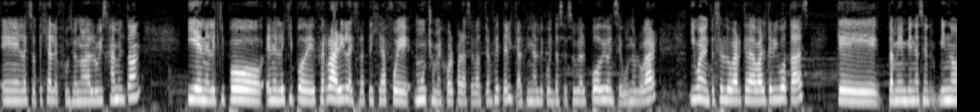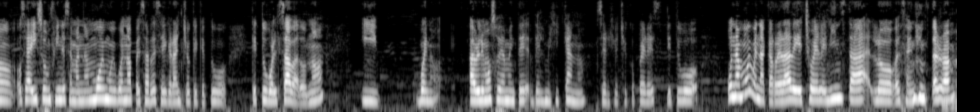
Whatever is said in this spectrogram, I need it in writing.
eh, la estrategia le funcionó a Lewis Hamilton y en el equipo en el equipo de Ferrari la estrategia fue mucho mejor para Sebastián Vettel, que al final de cuentas se sube al podio en segundo lugar y bueno, en tercer lugar queda Valtteri Bottas que también viene haciendo, vino, o sea, hizo un fin de semana muy muy bueno a pesar de ese gran choque que tuvo que tuvo el sábado, ¿no? Y bueno, hablemos obviamente del mexicano Sergio Checo Pérez, que tuvo una muy buena carrera. De hecho, él en Insta, lo, o sea, en Instagram,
